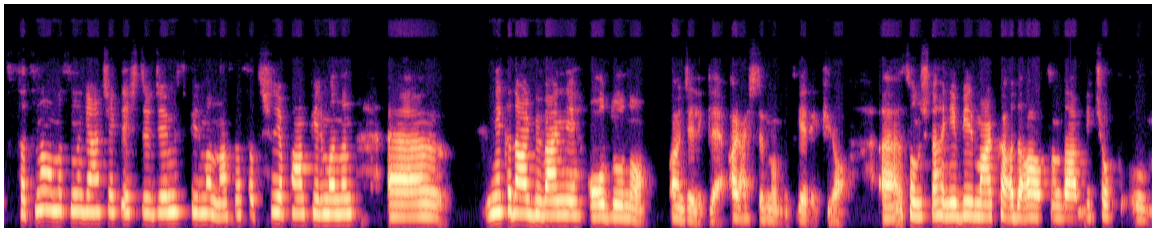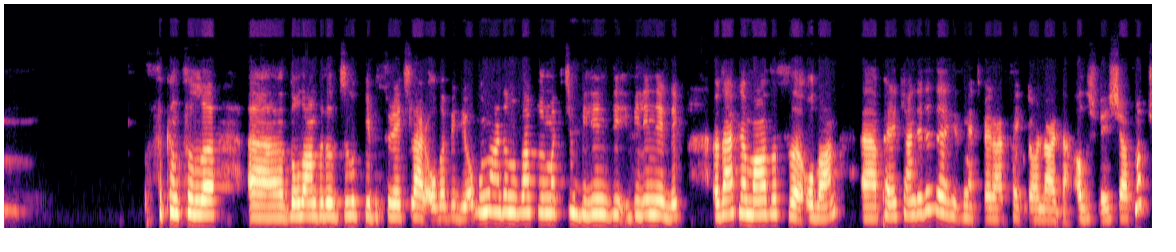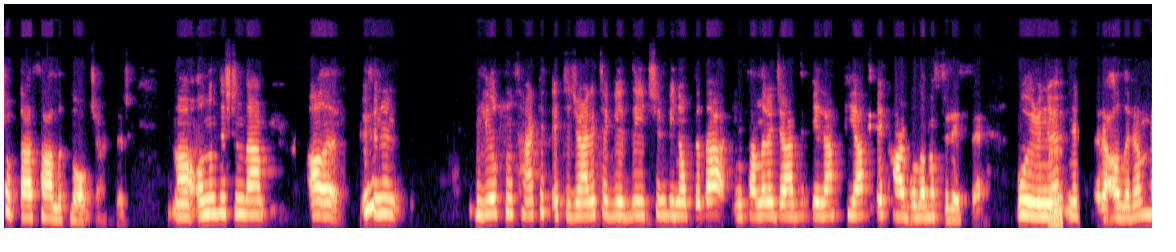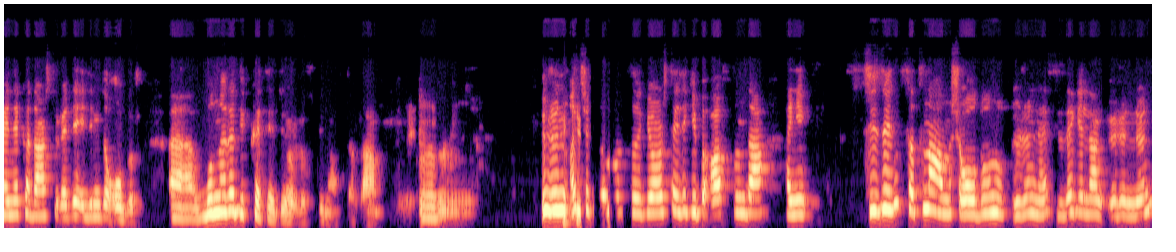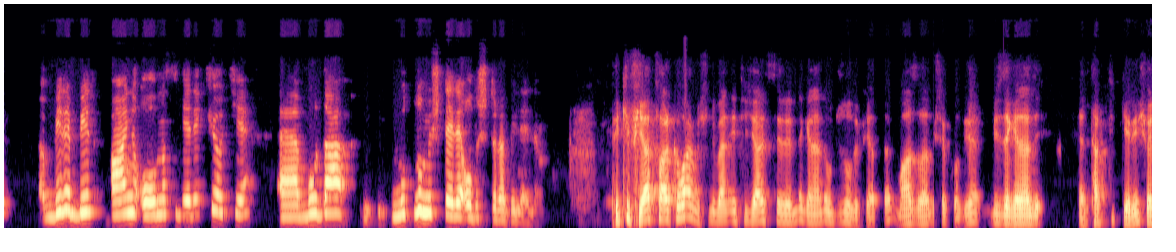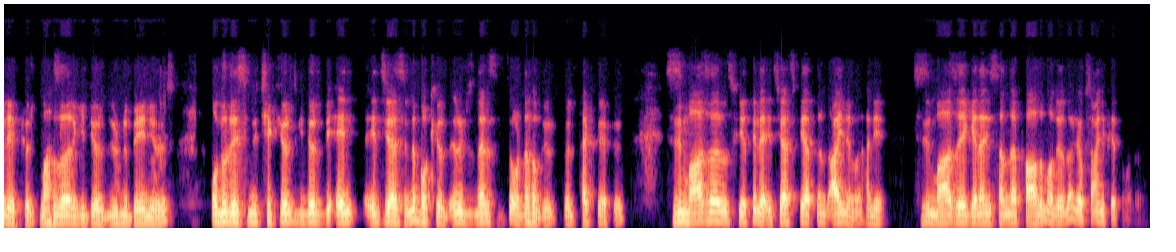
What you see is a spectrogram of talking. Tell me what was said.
satın almasını gerçekleştireceğimiz firmanın, aslında satışı yapan firmanın e, ne kadar güvenli olduğunu öncelikle araştırmamız gerekiyor. E, sonuçta hani bir marka adı altında birçok um, sıkıntılı e, dolandırıcılık gibi süreçler olabiliyor. Bunlardan uzak durmak için bilindi, bilinirlik, özellikle mağazası olan, e, perakendede de hizmet veren sektörlerden alışveriş yapmak çok daha sağlıklı olacaktır. Onun dışında a, ürünün biliyorsunuz herkes e-ticarete girdiği için bir noktada insanlara cazip gelen fiyat ve kargolama süresi. Bu ürünü evet. ne kadar alırım ve ne kadar sürede elimde olur. Ee, bunlara dikkat ediyoruz bir noktada. Ürün Peki. açıklaması, görseli gibi aslında hani sizin satın almış olduğunuz ürünle size gelen ürünün birebir aynı olması gerekiyor ki e, burada mutlu müşteri oluşturabilelim. Peki fiyat farkı var mı? Şimdi ben e-ticaret sitelerinde genelde ucuz oluyor fiyatlar. Mağazalarda yüksek oluyor. Biz de genelde yani taktik gereği şöyle yapıyoruz. Mağazalara gidiyoruz, ürünü beğeniyoruz. Onun resmini çekiyoruz. Gidiyoruz bir en e-ticaretinde bakıyoruz. En ucuz neresi oradan alıyoruz. Böyle takdir yapıyoruz. Sizin mağazalarınız fiyatıyla e-ticaret fiyatlarınız aynı mı? Hani sizin mağazaya gelen insanlar pahalı mı alıyorlar yoksa aynı fiyatı mı alıyorlar?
